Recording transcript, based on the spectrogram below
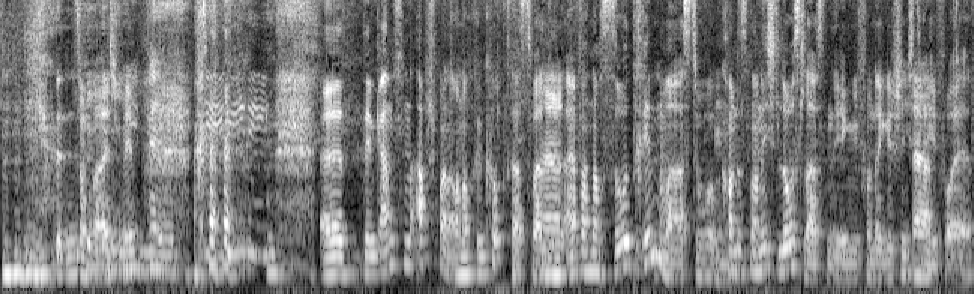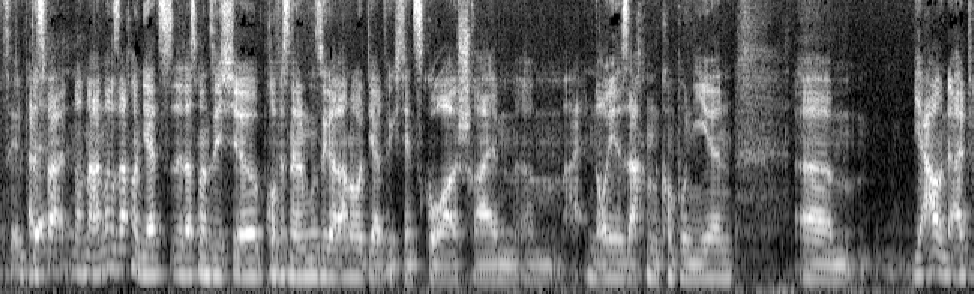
zum Beispiel, äh, den ganzen Abspann auch noch geguckt hast, weil Ja. du einfach noch so drin warst. Du konntest noch nicht loslassen irgendwie von der Geschichte, Ja. die vorher erzählt Das war noch eine andere Sache und jetzt, äh, dass man sich äh, professionelle Musiker ranholt, die halt wirklich den Score schreiben, ähm, neue Sachen komponieren. Ähm, ja, und halt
